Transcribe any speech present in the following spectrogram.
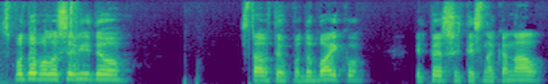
Сподобалося відео? Ставте вподобайку, підписуйтесь на канал.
